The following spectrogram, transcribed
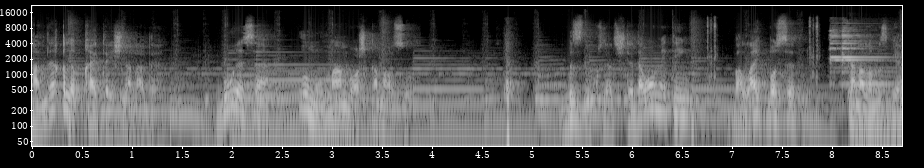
qanday qilib qayta ishlanadi? Bu esa umuman boshqa mavzu. Bizni kuzatishda davom eting va layk bosib kanalimizga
